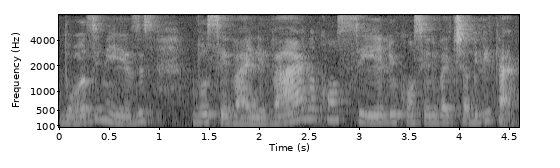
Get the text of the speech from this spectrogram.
12 meses, você vai levar no conselho, o conselho vai te habilitar,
